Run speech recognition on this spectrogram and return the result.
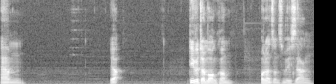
Ähm, ja. Die wird dann morgen kommen. Und ansonsten würde ich sagen,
